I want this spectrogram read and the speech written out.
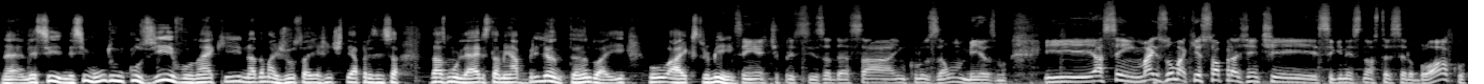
né? Nesse, nesse mundo inclusivo, né? Que nada mais justo aí a gente ter a presença das mulheres também abrilhantando aí o, a Extreme. Sim, a gente precisa dessa inclusão mesmo. E assim, mais uma aqui só pra gente seguir nesse nosso terceiro bloco.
